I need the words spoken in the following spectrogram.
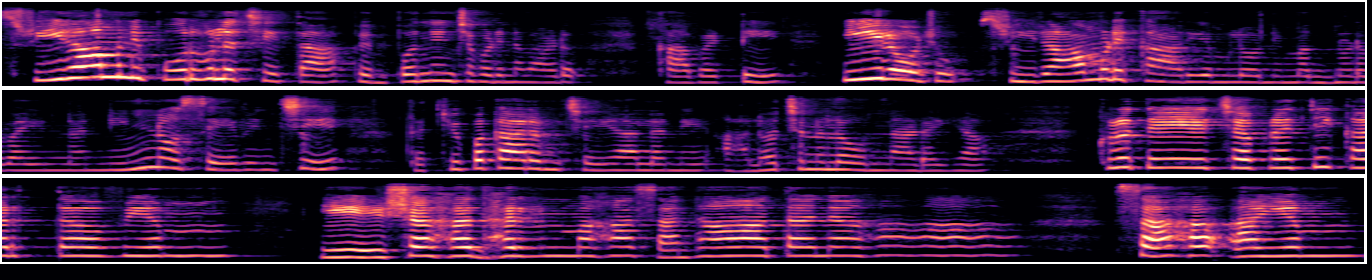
శ్రీరాముని పూర్వుల చేత పెంపొందించబడినవాడు. కాబట్టి ఈరోజు శ్రీరాముడి కార్యంలో నిమగ్నుడవైన నిన్ను సేవించి ప్రత్యుపకారం చేయాలనే ఆలోచనలో ఉన్నాడయ్యా. కృతే చ ప్రతికర్తవ్యం ఏష ధర్మ సనాతన. సహ అయం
